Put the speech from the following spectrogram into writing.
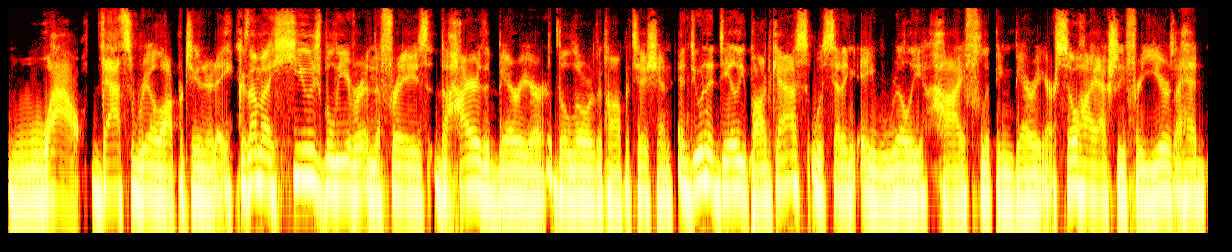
wow, that's real opportunity. Because I'm a huge believer in the phrase, the higher the barrier, the lower the competition. And doing a daily podcast was setting a really high flipping barrier. So high, actually, for years, I had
